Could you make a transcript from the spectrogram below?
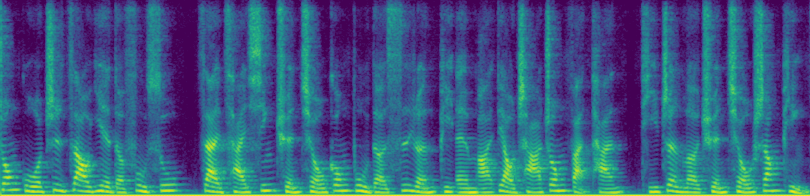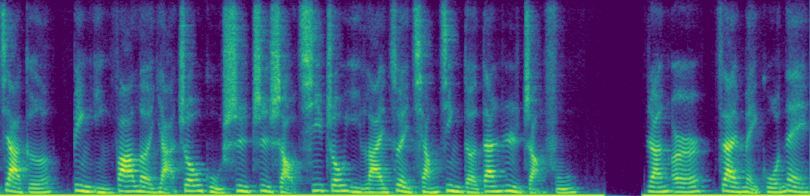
中国制造业的复苏，在财新全球公布的私人 PMI 调查中反弹，提振了全球商品价格，并引发了亚洲股市至少七周以来最强劲的单日涨幅。然而，在美国内，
